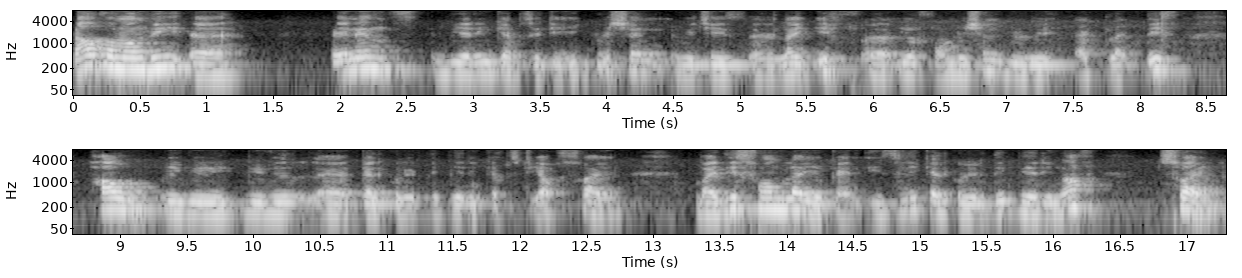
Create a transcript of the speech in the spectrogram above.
Now come on the uh, bearing capacity equation, which is uh, like if uh, your foundation will act like this, how we will, we will uh, calculate the bearing capacity of soil. By this formula, you can easily calculate the bearing of soil.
